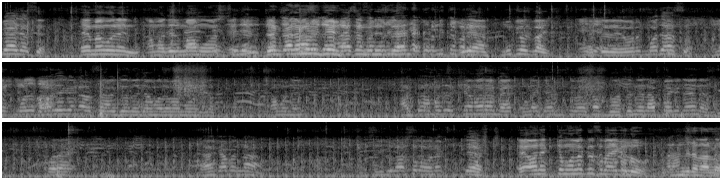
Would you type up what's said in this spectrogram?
পেঁয়াজ আছে। এ মামু নেন আমাদের মামু আসছে। কাঁচা মরিচ দেন। কাঁচা মরিচ মুখলেশ ভাই। এই ওর মজা আছে। অনেক মজা আমাদের এখানে আছে একজন এই আমাদের মামু এই মামু নেন। আর তো আমাদের ক্যামেরাম্যান ওনাকে সব ধরতে নেন আপনাকে নিয়ে নেন। পরে হ্যাঁ খাবেন না। সেগুলো আসলে অনেক টেস্ট এই অনেক কেমন লাগতেছে ভাই এগুলো? আলহামদুলিল্লাহ ভালো।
